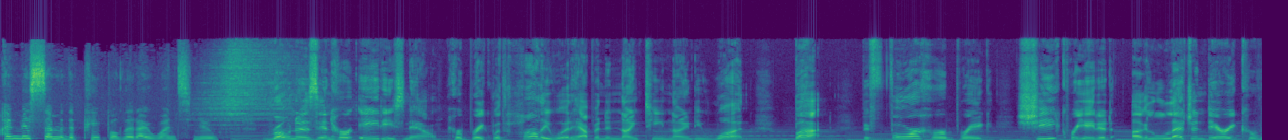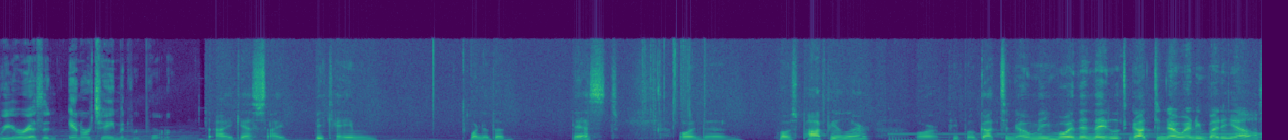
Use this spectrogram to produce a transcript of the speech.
I miss some of the people that I once knew. Rona is in her 80s now. Her break with Hollywood happened in 1991. But before her break, she created a legendary career as an entertainment reporter. I guess I became one of the best or the most popular, or people got to know me more than they got to know anybody else.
